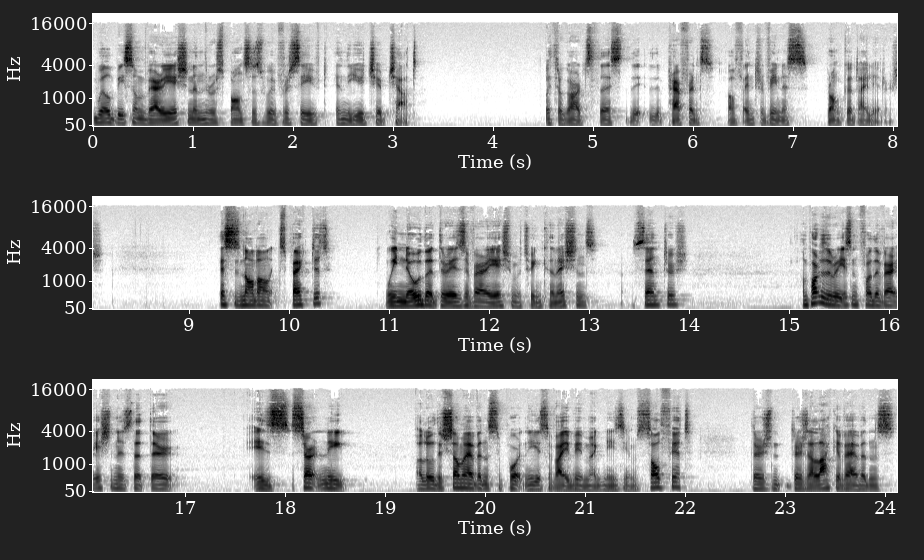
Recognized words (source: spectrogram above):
will be some variation in the responses we've received in the YouTube chat. with regards to this, the, the preference of intravenous bronchodilators. This is not unexpected. We know that there is a variation between clinicians and centres. And part of the reason for the variation is that there is certainly, although there's some evidence supporting the use of IV magnesium sulfate, there's, there's a lack of evidence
